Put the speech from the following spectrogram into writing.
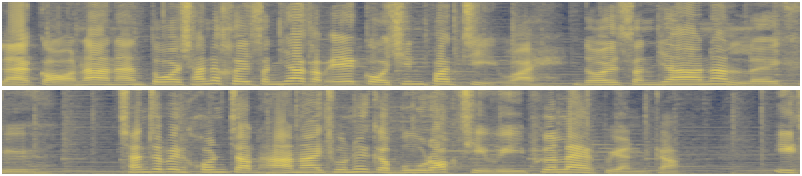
และก่อนหน้านั้นตัวฉันก็เคยสัญญากับเอโกชินปาจิไว้ โดยสัญญานั่นเลยคือ ฉันจะเป็นคนจัดหานายทุนให้กับบูร็อกทีวีเพื่อแลกเปลี่ยนกับ อีก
